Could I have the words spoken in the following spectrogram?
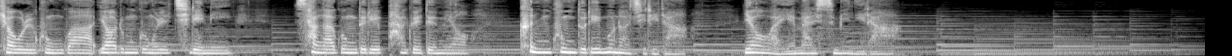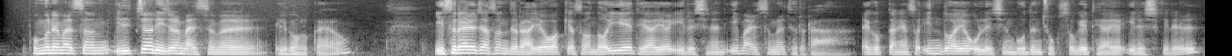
겨울궁과 여름궁을 치리니 상하궁들이 파괴되며 큰 궁들이 무너지리라 여호와의 말씀이니라. 본문의 말씀 1절, 2절 말씀을 읽어볼까요? 이스라엘 자손들아 여호와께서 너희에 대하여 이르시는 이 말씀을 들으라 애굽 땅에서 인도하여 올리신 모든 족속에 대하여 이르시기를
